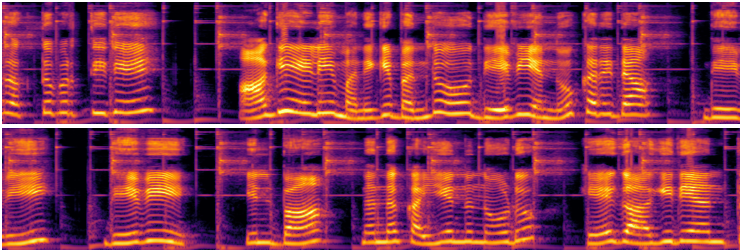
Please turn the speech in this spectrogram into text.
ರಕ್ತ ಬರ್ತಿದೆ. ಹಾಗೆ ಹೇಳಿ ಮನೆಗೆ ಬಂದು ದೇವಿಯನ್ನು ಕರೆದ. ದೇವಿ ದೇವಿ, ಇಲ್ ಬಾ, ನನ್ನ ಕೈಯನ್ನು ನೋಡು, ಹೇಗಾಗಿದೆ ಅಂತ.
